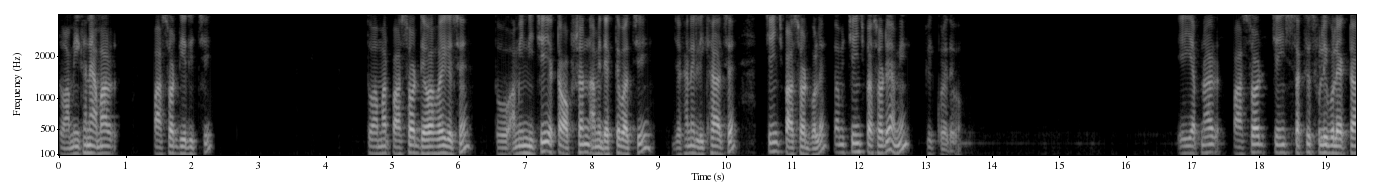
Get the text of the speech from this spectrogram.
তো আমি এখানে আমার পাসওয়ার্ড দিয়ে দিচ্ছি। তো আমার পাসওয়ার্ড দেওয়া হয়ে গেছে। তো আমি নিচেই একটা অপশান আমি দেখতে পাচ্ছি যেখানে লেখা আছে চেঞ্জ পাসওয়ার্ড বলে। তো আমি চেঞ্জ পাসওয়ার্ডে আমি ক্লিক করে দেব। এই আপনার পাসওয়ার্ড চেঞ্জ সাকসেসফুলি বলে একটা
